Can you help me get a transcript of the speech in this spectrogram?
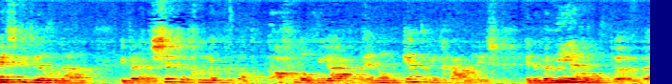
heeft uw deel gedaan. Ik ben ontzettend gelukkig dat de afgelopen jaren een enorme kentering gaande is in de manier waarop eh, we,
